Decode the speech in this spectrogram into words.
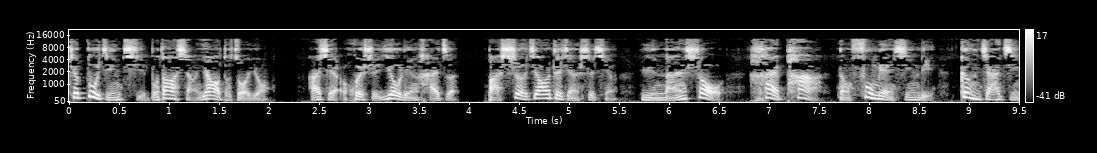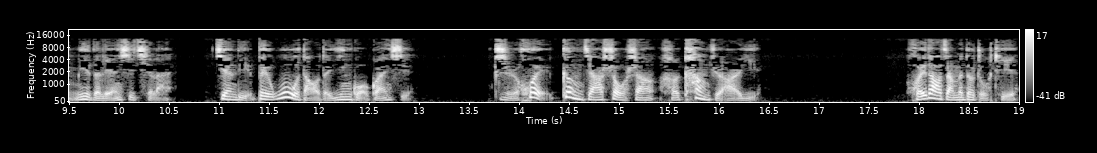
这不仅起不到想要的作用，而且会使幼龄孩子把社交这件事情与难受、害怕等负面心理更加紧密的联系起来，建立被误导的因果关系，只会更加受伤和抗拒而已。回到咱们的主题，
